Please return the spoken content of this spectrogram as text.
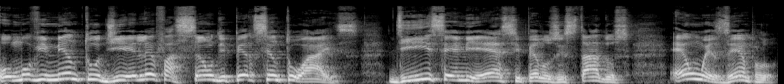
o movimento de elevação de percentuais de ICMS pelos estados é um exemplo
